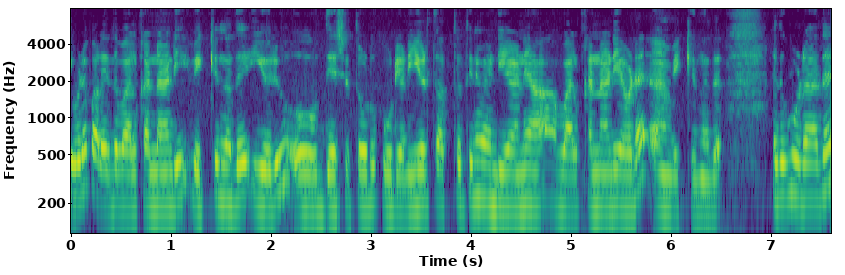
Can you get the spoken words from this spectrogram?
ഇവിടെ പറയുന്നത് വാൽക്കണ്ണാടി വെക്കുന്നത് ഈ ഒരു ഉദ്ദേശത്തോടു കൂടിയാണ്. ഈ ഒരു തത്വത്തിന് വേണ്ടിയാണ് ആ വാൽക്കണ്ണാടി അവിടെ വെക്കുന്നത്. അതുകൂടാതെ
